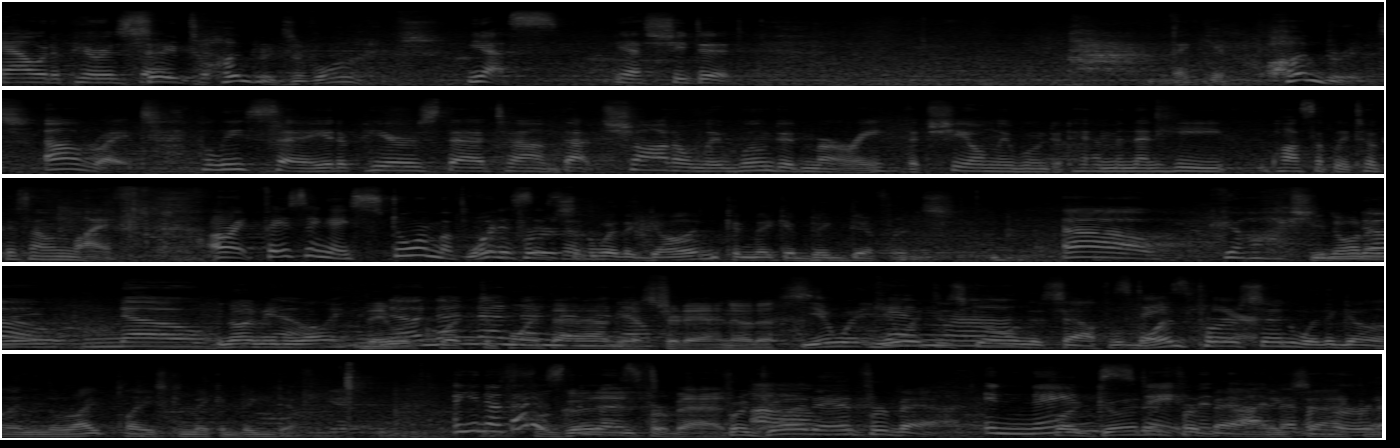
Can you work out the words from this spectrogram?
Now it appears that Saved hundreds of lives. yes, yes, she did. Thank you. Hundreds. All right. Police say it appears that um, that shot only wounded Murray, that she only wounded him, and then he possibly took his own life. All right. Facing a storm of One criticism. person with a gun can make a big difference. oh gosh, You know what I no, mean? no. You know what I mean, no. Willie? They no, were quick no, to point no, that no, out no. yesterday, I noticed. You went, you went to school in the South. stays One here. person with a gun in the right place can make a big difference. You know that For is the good most and for bad. For good um, and for bad. inane For good and for statement bad, I've ever exactly. heard.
